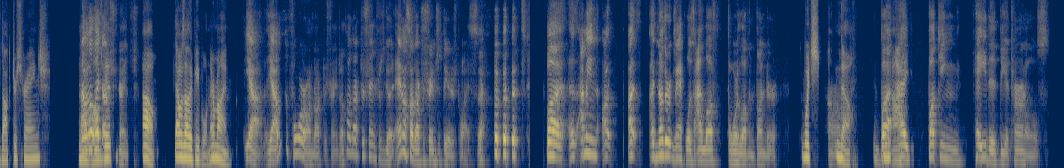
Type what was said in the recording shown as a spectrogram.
Doctor Strange. no, I, like Doctor it. Strange. Oh, that was other people. Never mind. Yeah, yeah, I'm a four on Doctor Strange. I thought Doctor Strange was good, and I saw Doctor Strange in theaters twice. So, but uh, I mean, I, I, another example is I love Thor: Love and Thunder. Which Um, no, but Nuh-uh. I fucking hated the Eternals.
